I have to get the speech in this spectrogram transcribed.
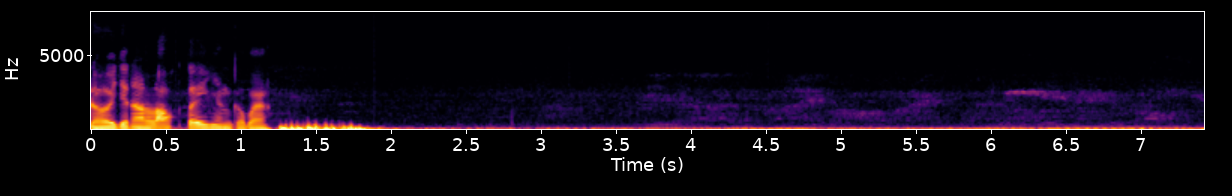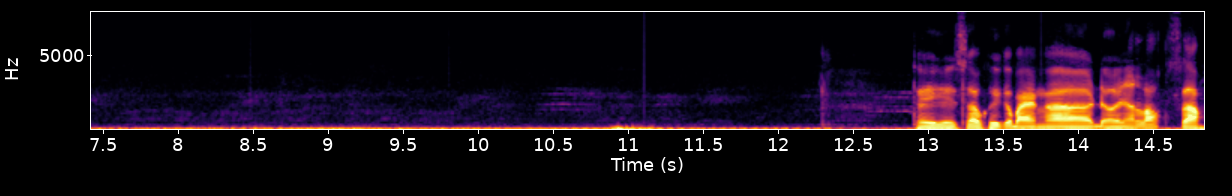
đợi cho nó lót tí nha các bạn. Thì sau khi các bạn ờ, đợi nó lót xong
